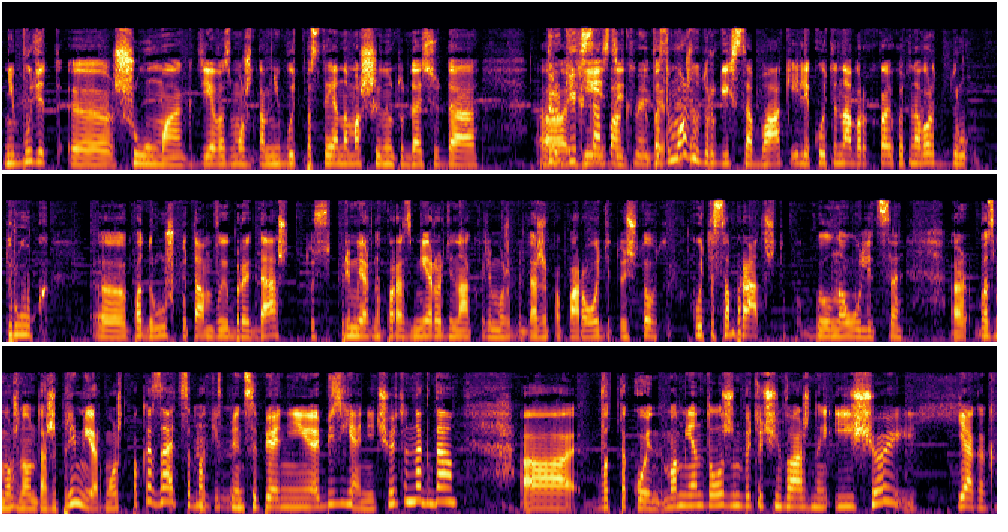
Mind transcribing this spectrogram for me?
не будет э, шума, где, возможно, там не будет постоянно машины туда-сюда э, Других ездить. собак, наверное, Возможно, да? других собак. Или какой-то, наоборот, какой-то, дру- друг э, подружку там выбрать, да, что- то есть примерно по размеру одинаково, или, может быть, даже по породе, то есть что какой-то собрат, чтобы был на улице. Э, Возможно, он даже пример может показать. Собаки, в Мгм. принципе, они обезьяничают иногда. А, вот такой момент должен быть очень важный. И еще я как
